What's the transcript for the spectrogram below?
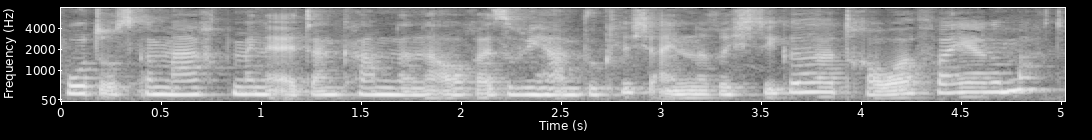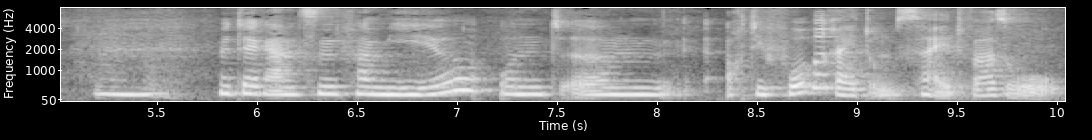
Fotos gemacht. Meine Eltern kamen dann auch. Also wir haben wirklich eine richtige Trauerfeier gemacht. mhm. mit der ganzen Familie. Und ähm, auch die Vorbereitungszeit war so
